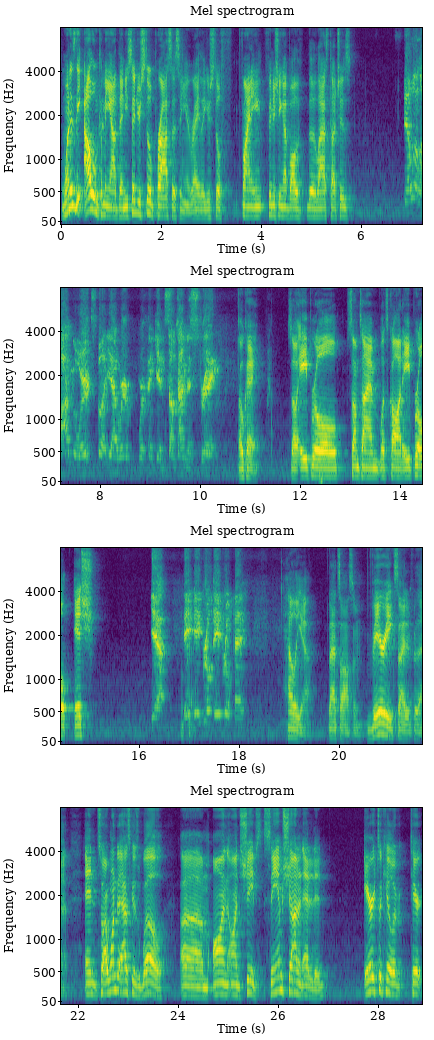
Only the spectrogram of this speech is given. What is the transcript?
When is the album coming out then? You said you're still processing it, right? Like you're still finding, finishing up all the, last touches? Still a lot in the works, but yeah, we're we're thinking sometime this spring. Okay. So April, sometime, let's call it April ish. Yeah, A- April, April, May. Hell yeah. That's awesome. Very excited for that. And so I wanted to ask as well um, on on shapes. Sam shot and edited. Eric took care of ter-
